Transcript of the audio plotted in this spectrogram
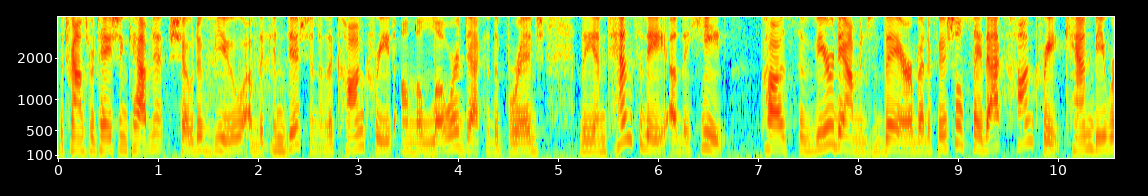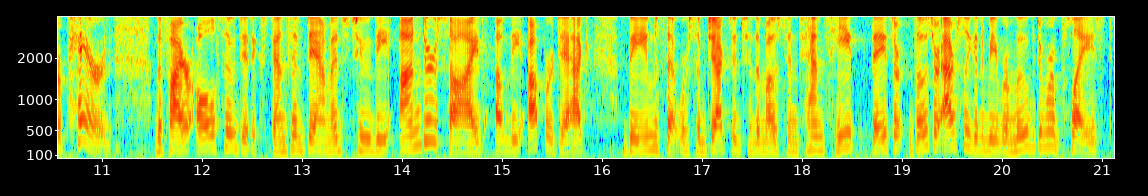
The Transportation Cabinet showed a view of the condition of the concrete on the lower deck of the bridge, the intensity of the heat caused severe damage there, but officials say that concrete can be repaired. The fire also did extensive damage to the underside of the upper deck. Beams that were subjected to the most intense heat, those are, those are actually going to be removed and replaced,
